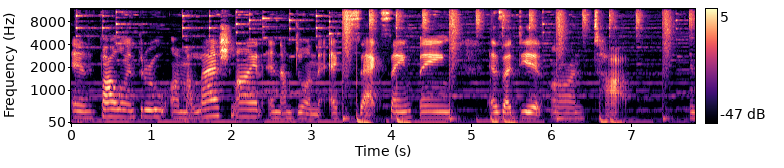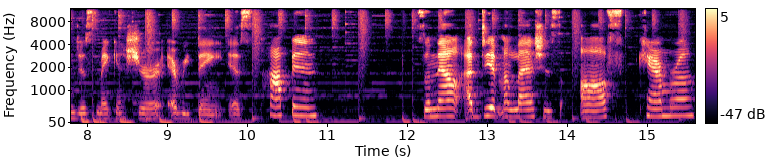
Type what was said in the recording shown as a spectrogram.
And following through on my lash line and I'm doing the exact same thing as I did on top. And just making sure everything is popping. So now I did my lashes off camera.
